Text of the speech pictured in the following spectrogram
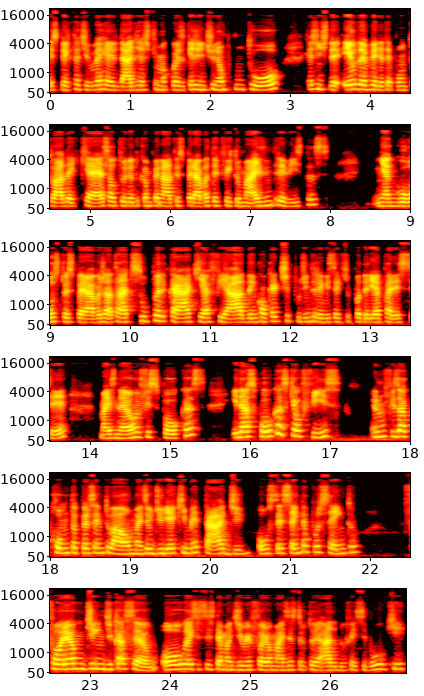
expectativa e realidade, acho que uma coisa que a gente não pontuou, que a gente, eu deveria ter pontuado, é que a essa altura do campeonato eu esperava ter feito mais entrevistas em agosto eu esperava já estar super craque, afiada em qualquer tipo de entrevista que poderia aparecer, mas não, eu fiz poucas. E das poucas que eu fiz, eu não fiz a conta percentual, mas eu diria que metade, ou 60%, foram de indicação, ou esse sistema de referral mais estruturado do Facebook,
